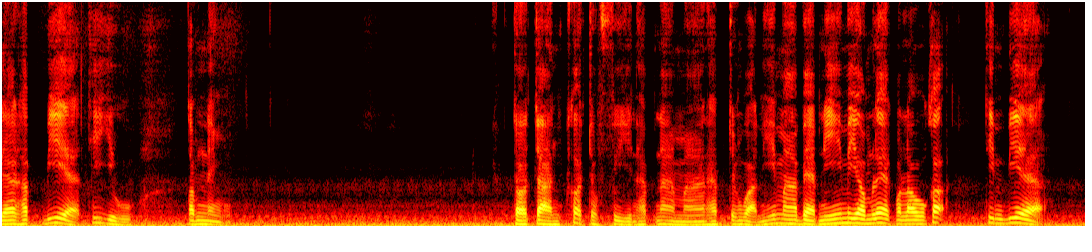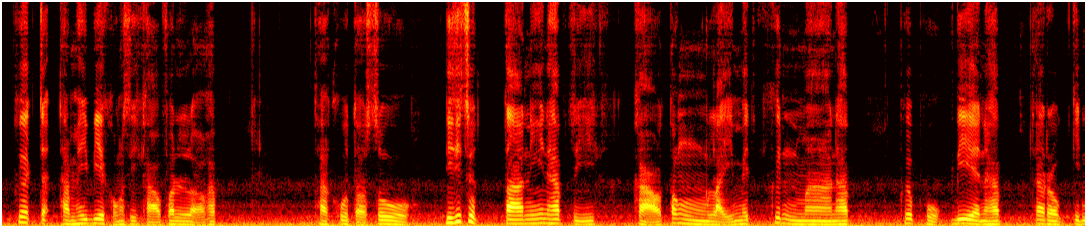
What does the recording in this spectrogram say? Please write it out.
แล้วครับ เบี้ยที่อยู่ตำแหน่ง จอจานก็จะฟรีนะครับหน้ามานะครับ จังหวะนี้มาแบบนี้ไม่ยอมแลกเราก็ทิมเบี้ย เพื่อจะทำให้เบี้ยของสีขาวฟันหล่อครับ ถ้าคู่ต่อสู้ ดีที่สุดตานี้นะครับ สีขาวต้องไหลเม็ดขึ้นมานะครับ เพื่อผูกเบี้ยนะครับ ถ้าเรากิน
